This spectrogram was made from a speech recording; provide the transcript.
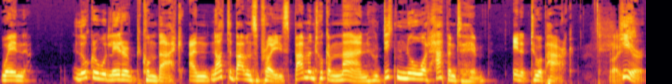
when Looker would later come back, and not to Batman's surprise, Batman took a man who didn't know what happened to him in it to a park. Right. Here,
